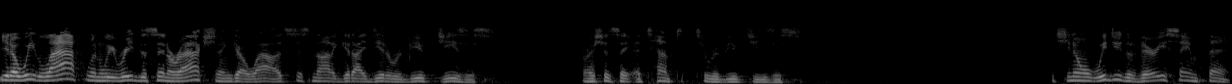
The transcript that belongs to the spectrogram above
You know, we laugh when we read this interaction and go, wow, it's just not a good idea to rebuke Jesus. Or I should say, attempt to rebuke Jesus. But you know, we do the very same thing.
